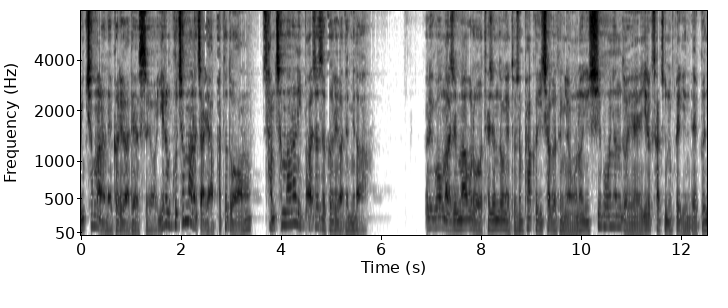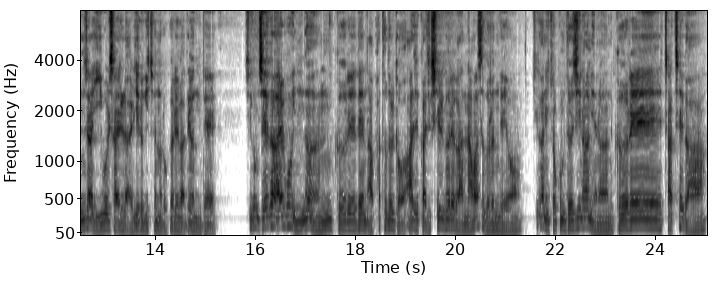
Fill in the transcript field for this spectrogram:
6천만 원에 거래가 되었어요. 이런 9천만 원짜리 아파트도 3천만 원이 빠져서 거래가 됩니다. 그리고 마지막으로 태전동의 도성파크 2차 같은 경우는 15년도에 1억 4,600인데 근자 2월 4일 날 1억 2천으로 거래가 되었는데 지금 제가 알고 있는 거래된 아파트들도 아직까지 실거래가 안 나와서 그런데요. 시간이 조금 더 지나면은 거래 자체가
